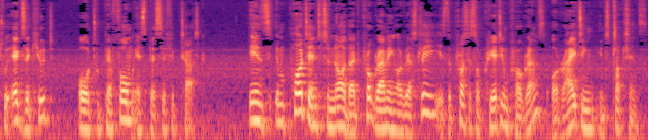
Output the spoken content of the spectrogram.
to execute or to perform a specific task. It's important to know that programming obviously is the process of creating programs or writing instructions.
